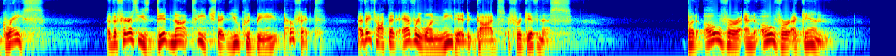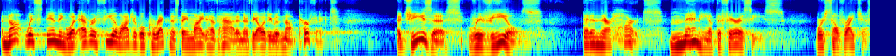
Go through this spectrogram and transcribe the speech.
grace. The Pharisees did not teach that you could be perfect. They taught that everyone needed God's forgiveness. But over and over again, notwithstanding whatever theological correctness they might have had, and their theology was not perfect, uh, Jesus reveals that in their hearts, many of the Pharisees were self righteous.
